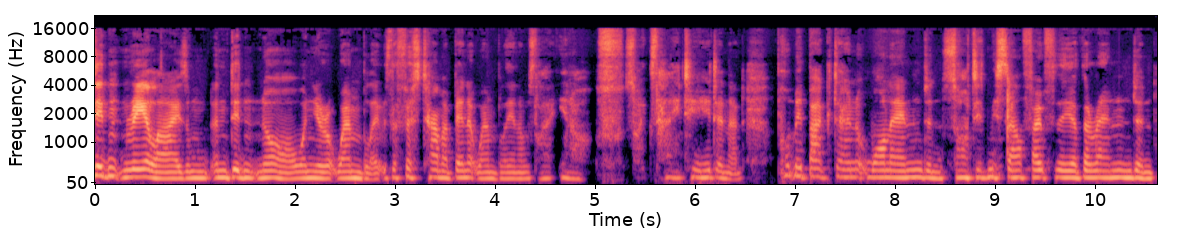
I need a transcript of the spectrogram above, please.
didn't realize and, and, didn't know when you're at Wembley. It was the first time I'd been at Wembley, and I was like, you know, so excited. And I'd put my bag down at one end and sorted myself out for the other end, and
